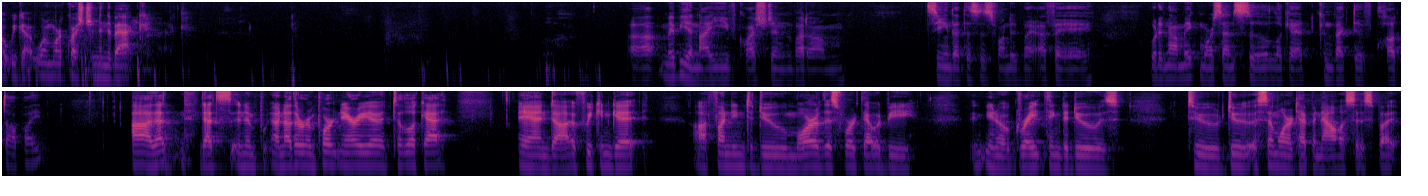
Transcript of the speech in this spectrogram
Oh, we got one more question in the back. Uh, maybe a naive question, but um, seeing that this is funded by FAA, would it not make more sense to look at convective cloud top height? Uh, that, that's an, imp- another important area to look at. And uh, if we can get uh, funding to do more of this work, that would be, you know, a great thing to do is to do a similar type analysis, but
